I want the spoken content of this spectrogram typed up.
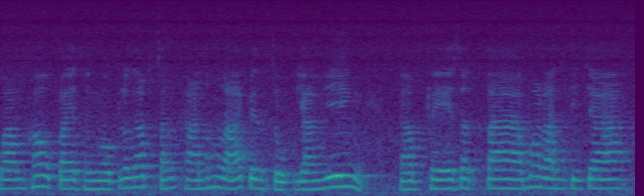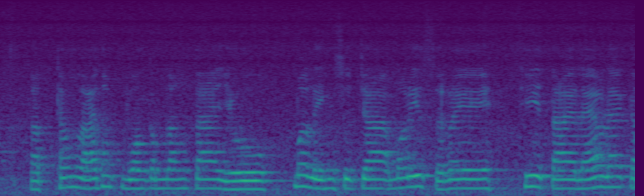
ความเข้าไปสงบระงับสังขารทั้งหลายเป็นสุขอย่างยิ่ง สัพเพสัตตามรันติจาสัตว์ทั้งหลายทั้งปวงกำลังตายอยู่ เมลิงสุจามริสเร ที่ตายแล้วและก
